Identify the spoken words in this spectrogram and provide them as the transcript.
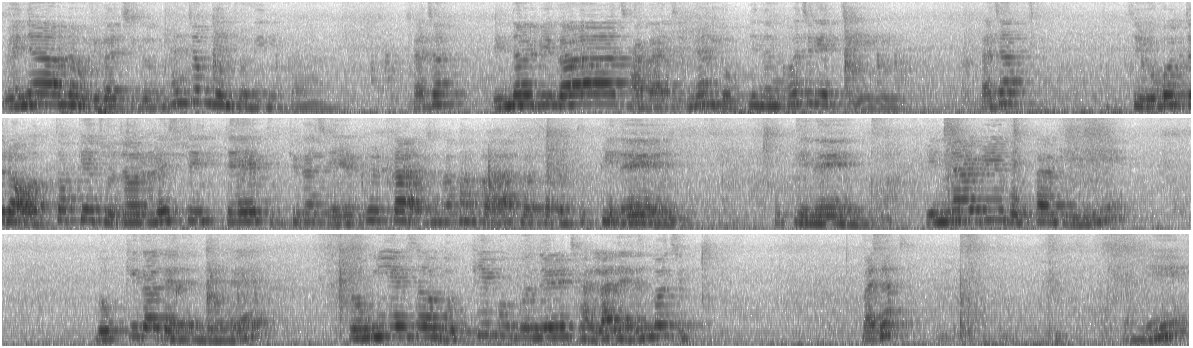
왜냐하면 우리가 지금 한정된 종이니까. 맞아? 밑넓이가 작아지면 높이는 커지겠지. 맞아? 요것들을 어떻게 조절을 했을 때 부피가 제일 클까라고 생각한 거야. 그렇다면 부피는, 부피는 밑넓이 곱하기 높이가 되는데, 종이에서 높이 부분을 잘라내는 거지. 맞아? 아니,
